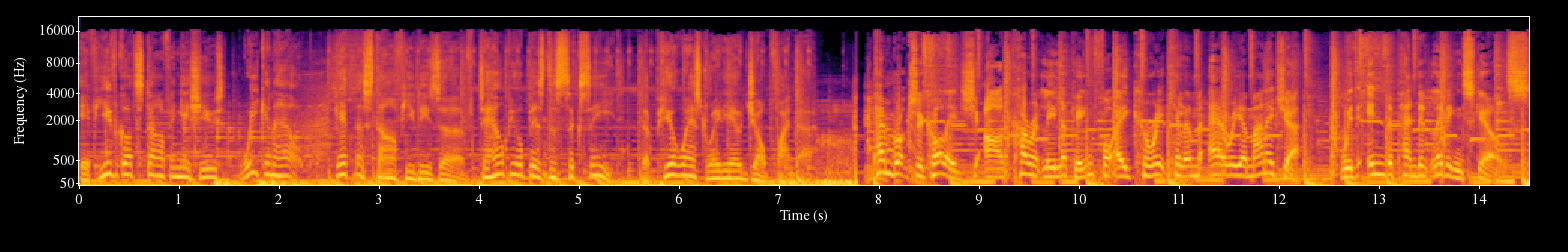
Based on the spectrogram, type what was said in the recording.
If you've got staffing issues, we can help. Get the staff you deserve to help your business succeed. The Pure West Radio Job Finder. Pembrokeshire College are currently looking for a curriculum area manager with independent living skills.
